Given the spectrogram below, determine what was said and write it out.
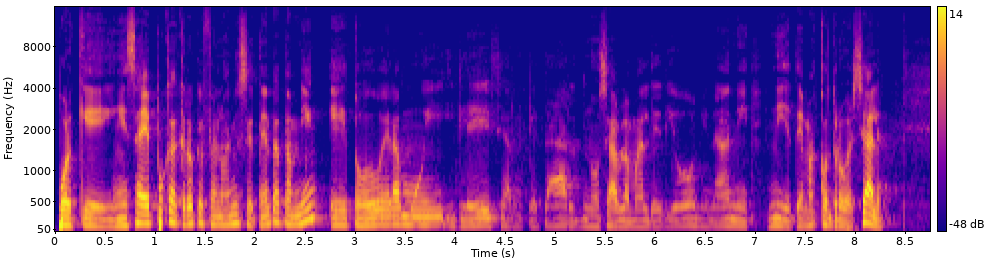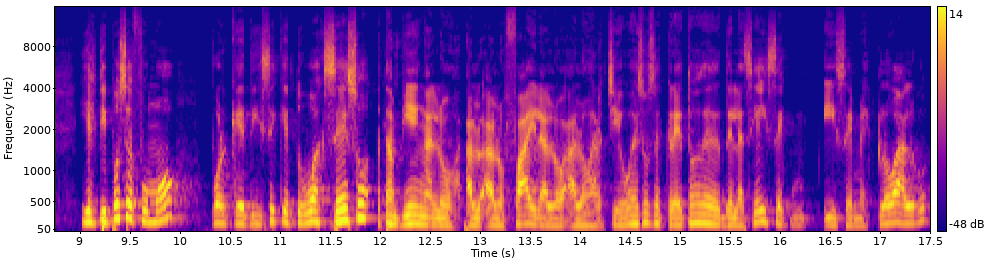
porque en esa época, creo que fue en los años 70 también, eh, todo era muy iglesia, respetar, no se habla mal de Dios ni nada, ni, ni de temas controversiales. Y el tipo se fumó porque dice que tuvo acceso también a los, a, los- files, a los, a los archivos esos secretos de, de la CIA y se, y se mezcló algo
